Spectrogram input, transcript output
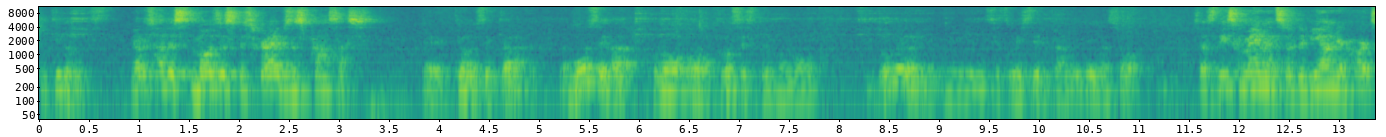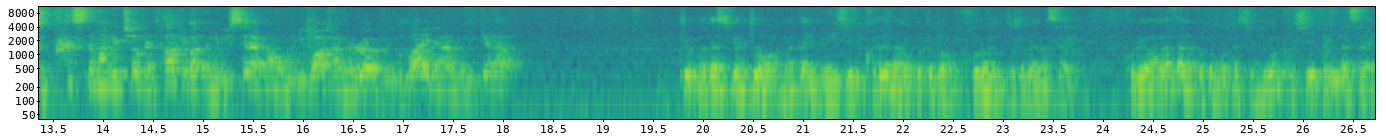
起きるのです、Notice how this Moses describes this process. えー今日の席からモーセがこのおプロセスというものをどのようにえー説明しているか見てみましょう says, These commandments are to be on your hearts, impress them on your children, talk about them when you sit at home, when you walk on the road, when you lie down, when you get up. 今日私が今日あなたに命じるこれらの言葉を心に留めなさい。これをあなたの子供たちによく教え込みなさい。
